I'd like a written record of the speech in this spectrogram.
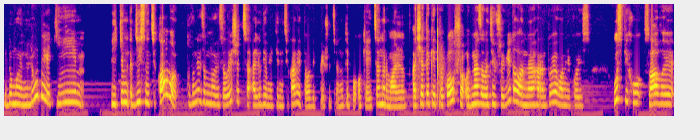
І думаю, ну люди, які, яким дійсно цікаво, то вони за мною залишаться, а людям, які не цікаві, то відпишуться. Ну, типу, окей, це нормально. А ще такий прикол, що одне залетівше відео не гарантує вам якоїсь успіху, слави,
